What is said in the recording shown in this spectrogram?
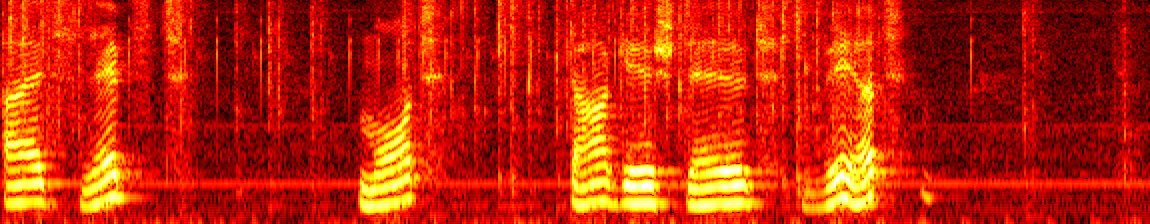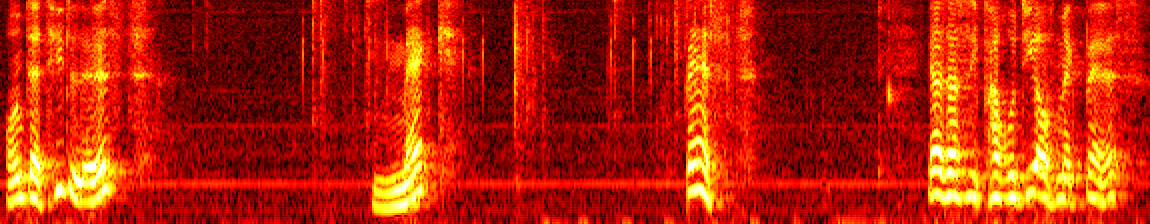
als Selbstmord dargestellt wird. Und der Titel ist Macbeth. Ja, das ist die Parodie auf Macbeth.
